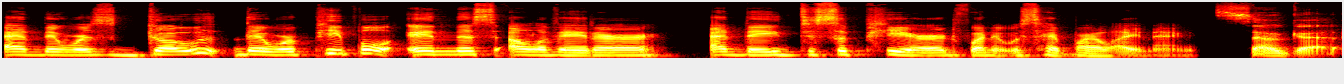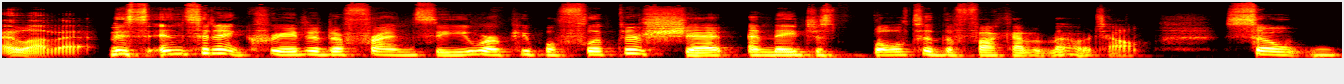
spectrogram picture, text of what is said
and there was go there were people in this elevator and they disappeared when it was hit by lightning. so good. I love it. This incident created a frenzy where people flipped their shit and they just bolted the fuck out of the hotel. So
